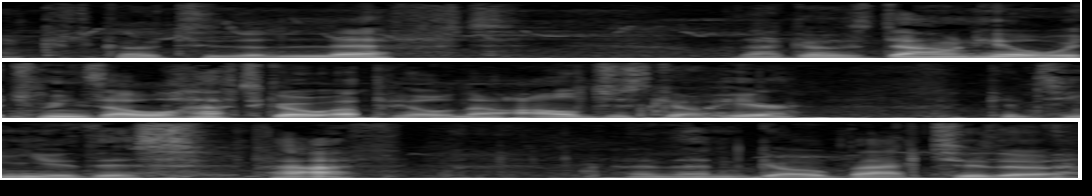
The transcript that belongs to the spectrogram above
I could go to the left. That goes downhill, which means I will have to go uphill. Now I'll just go here, continue this path and then go back to the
